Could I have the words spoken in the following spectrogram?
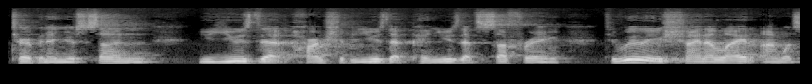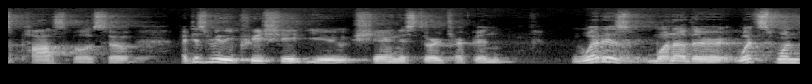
Turpin, and your son, you use that hardship, you use that pain, you use that suffering to really shine a light on what's possible. So I just really appreciate you sharing this story, Turpin. What is one other? What's one?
